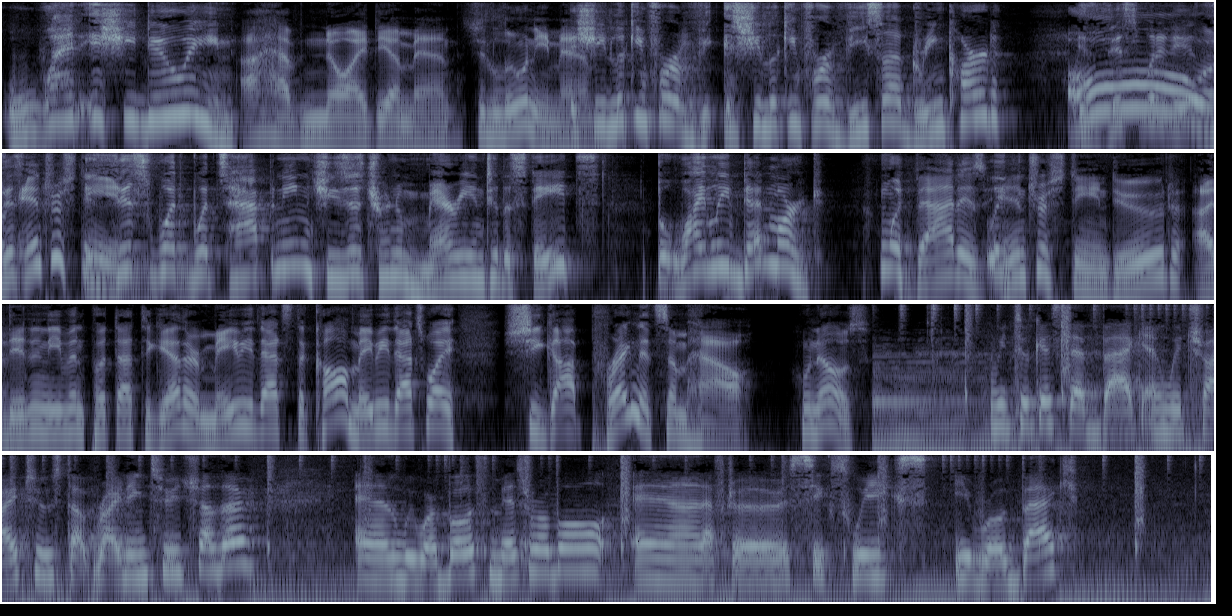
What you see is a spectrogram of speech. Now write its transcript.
What is she doing? I have no idea, man. She's loony, man. Is she looking for a? Is she looking for a visa, a green card? Is this what it is? Oh, is? This, interesting. Is this what what's happening? She's just trying to marry into the states, but why leave Denmark? What- That is Like- interesting, dude. I didn't even put that together. Maybe that's the call. Maybe that's why she got pregnant somehow. Who knows? We took a step back and we tried to stop writing to each other. And we were both miserable. And after six weeks, he wrote back.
